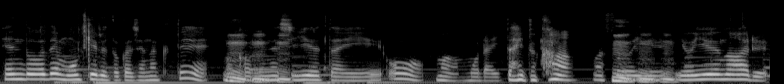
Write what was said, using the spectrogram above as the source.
変動で儲けるとかじゃなくて、まあうんうんうん株主優待を、まあ、もらいたいとか、まあ、そううんうんいううん余裕のある、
